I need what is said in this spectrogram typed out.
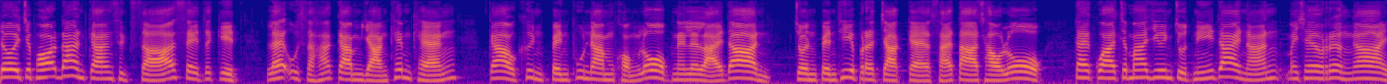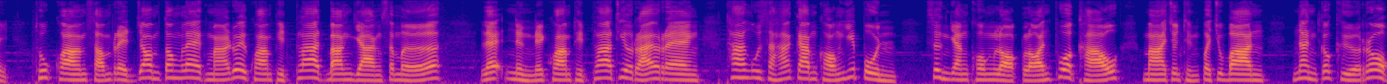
โดยเฉพาะด้านการศึกษาเศรษฐกิจ และอุตสาหกรรมอย่างเข้มแข็ง ก้าวขึ้นเป็นผู้นำของโลกในหลาย ๆ ด้าน จนเป็นที่ประจักษ์แก่สายตาชาวโลก แต่กว่าจะมายืนจุดนี้ได้นั้นไม่ใช่เรื่องง่าย ทุกความสำเร็จย่อมต้องแลกมาด้วยความผิดพลาดบางอย่างเสมอ และหนึ่งในความผิดพลาดที่ร้ายแรง ทางอุตสาหกรรมของญี่ปุ่น ซึ่งยังคงหลอกหลอนพวกเขามาจนถึงปัจจุบัน นั่นก็คือโรค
